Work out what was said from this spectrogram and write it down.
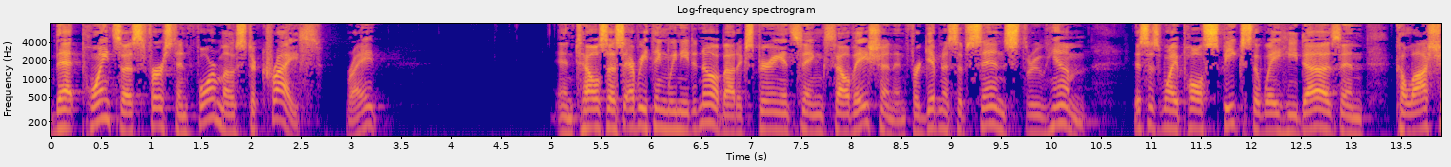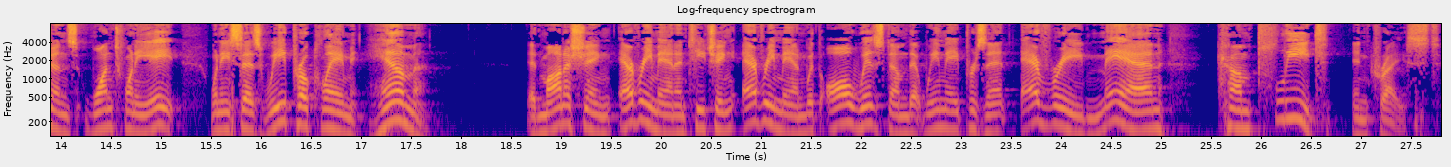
that points us first and foremost to Christ, right? And tells us everything we need to know about experiencing salvation and forgiveness of sins through Him. This is why Paul speaks the way he does in Colossians 1:28 when he says, "We proclaim him, admonishing every man and teaching every man with all wisdom that we may present every man complete in Christ."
